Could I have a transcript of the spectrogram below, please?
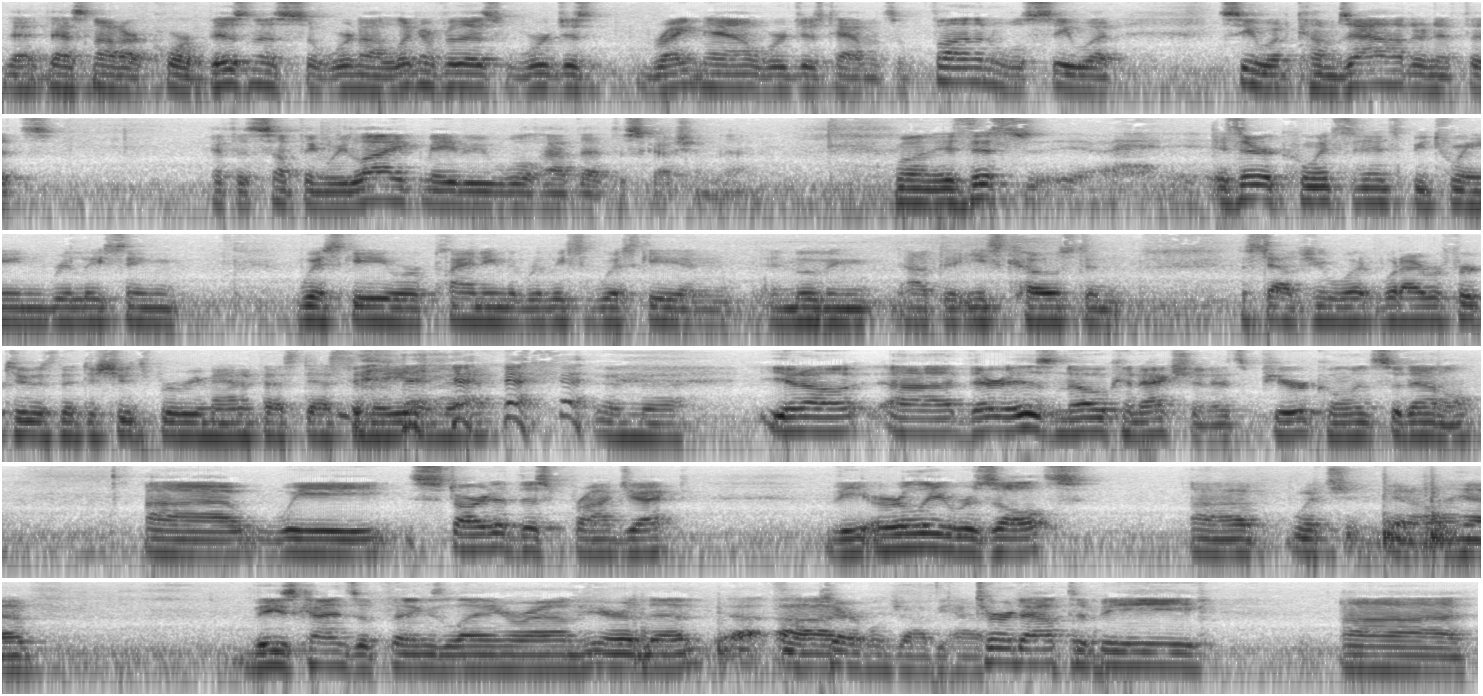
that that's not our core business, so we're not looking for this. We're just right now we're just having some fun. We'll see what see what comes out, and if it's if it's something we like, maybe we'll have that discussion then. Well, is this is there a coincidence between releasing whiskey or planning the release of whiskey and, and moving out to the East Coast and establishing what, what I refer to as the Deschutes Brewery Manifest Destiny and, uh, and uh, You know, uh, there is no connection. It's pure coincidental. Uh, we started this project. The early results, uh, which you know, I have these kinds of things laying around here and then, uh, terrible job you have. turned out to be uh,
